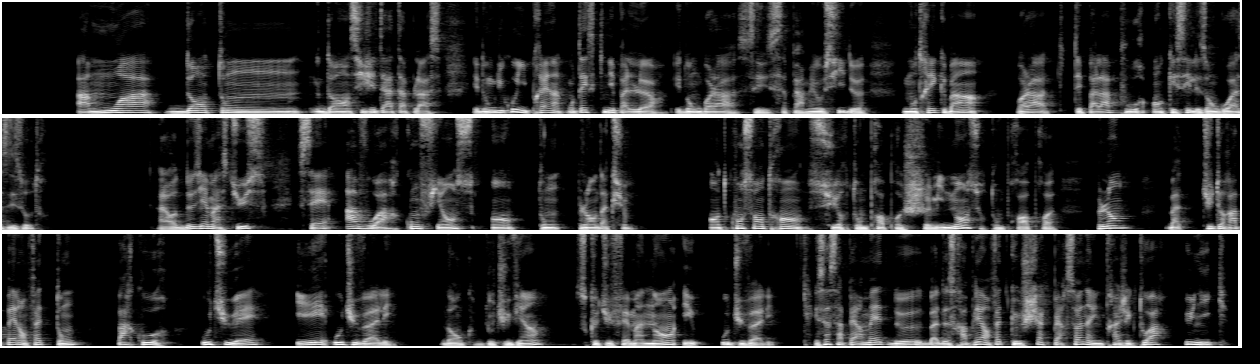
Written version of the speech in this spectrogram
ah moi dans ton dans si j'étais à ta place et donc du coup ils prennent un contexte qui n'est pas le leur et donc voilà c'est ça permet aussi de montrer que ben voilà t'es pas là pour encaisser les angoisses des autres. Alors deuxième astuce, c'est avoir confiance en ton plan d'action en te concentrant sur ton propre cheminement, sur ton propre plan, bah, tu te rappelles en fait ton parcours, où tu es et où tu veux aller. Donc, d'où tu viens, ce que tu fais maintenant et où tu veux aller. Et ça, ça permet de, bah, de se rappeler en fait que chaque personne a une trajectoire unique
